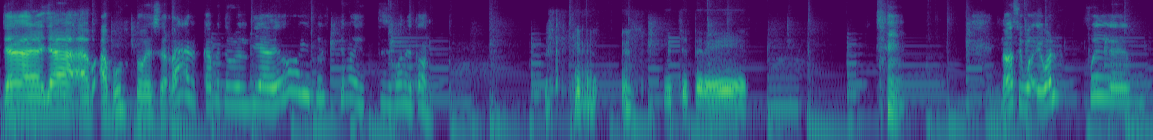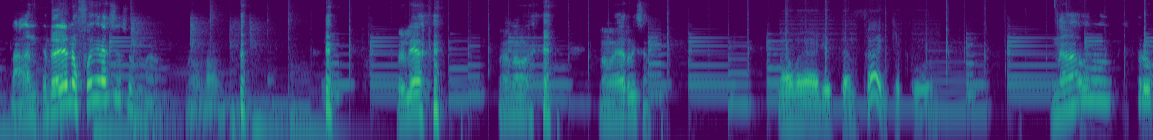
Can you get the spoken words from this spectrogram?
Ya, ya a, a punto de cerrar el capítulo del día de hoy, todo el tema, y usted se pone tonto. Mucho interés. No, igual, igual fue. en realidad no fue gracioso, hermano. No, no. en realidad, no, no, no me da risa. No, voy a Cristian Sánchez, po. No, pero, pero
